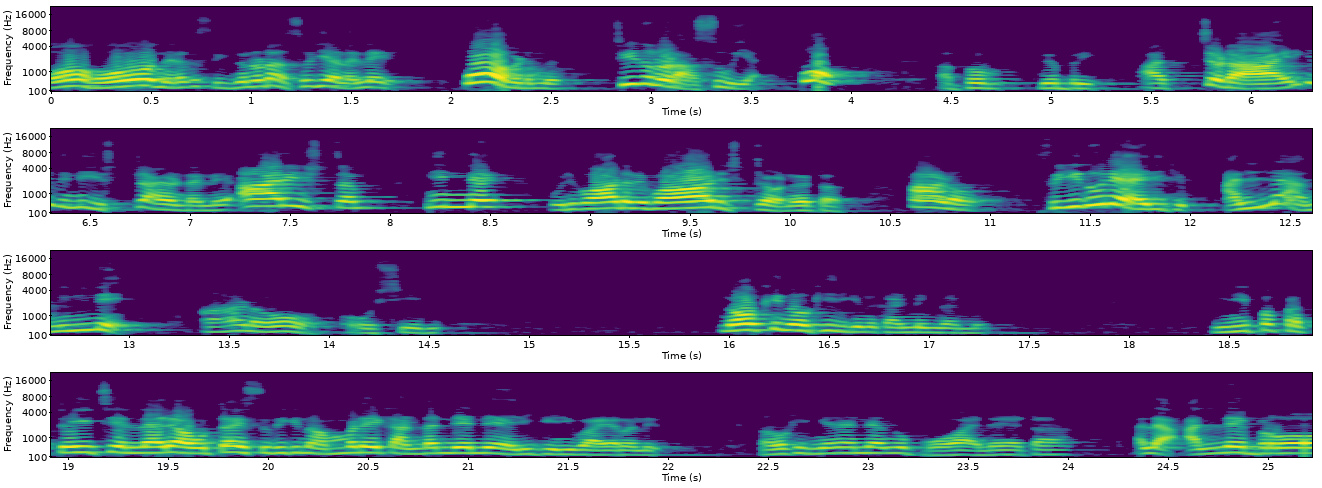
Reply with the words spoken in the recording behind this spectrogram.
ഓഹോ നിനക്ക് ശ്രീധുനോട് അസൂയാണല്ലേ പോ അവിടുന്ന്. ശ്രീധുനോട് അസൂയ. പോ. അപ്പം ഗബ്രി അച്ചടാ എനിക്ക് നിന്നെ ഇഷ്ടമായുണ്ടല്ലേ ആരെ ഇഷ്ടം? നിന്നെ. ഒരുപാട് ഒരുപാട് ഇഷ്ടമാണ് കേട്ടോ. ആണോ? ശ്രീധുവിനെ ആയിരിക്കും. അല്ല നിന്നെ. ആണോ? ഓ ശരി. നോക്കി നോക്കിയിരിക്കുന്നു കണ്ണും കണ്ണും. ഇനിയിപ്പോൾ പ്രത്യേകിച്ച് എല്ലാവരും ഔട്ടായ സ്ഥിതിക്ക് നമ്മുടെ ഈ കണ്ടന്റ് തന്നെ ആയിരിക്കും ഇനി വൈറൽ നമുക്ക് ഇങ്ങനെ തന്നെ അങ്ങ് പോവാം അല്ലേ ഏട്ടാ? അല്ല അല്ലേ ബ്രോ?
